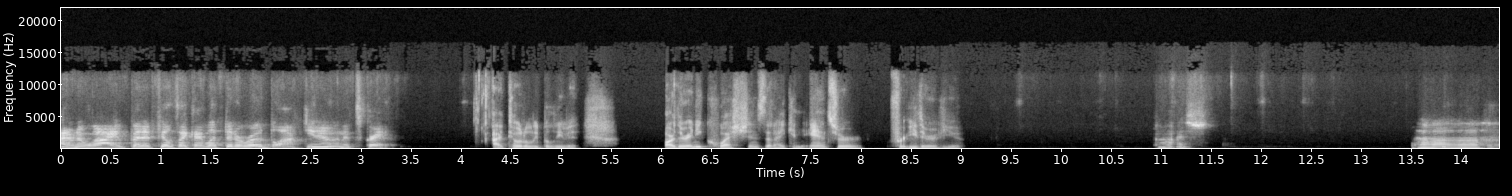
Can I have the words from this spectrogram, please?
I don't know why, but it feels like I lifted a roadblock, you know, and it's great. I totally believe it. Are there any questions that I can answer for either of you? Gosh. Uh,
